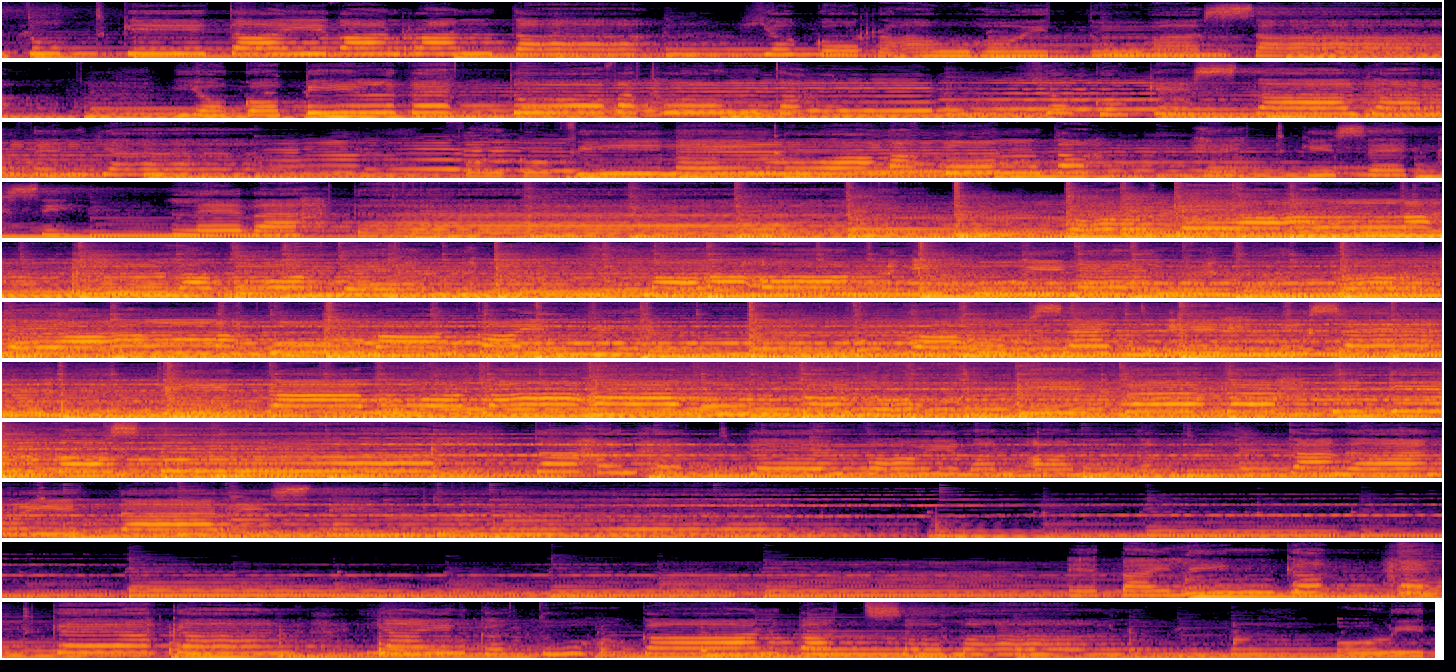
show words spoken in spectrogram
hän tutkii taivaan rantaa, joko rauhoittua saa. Joko pilvet tuovat lunta, Epäilinkö hetkeäkään, katsomaan? Oli.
